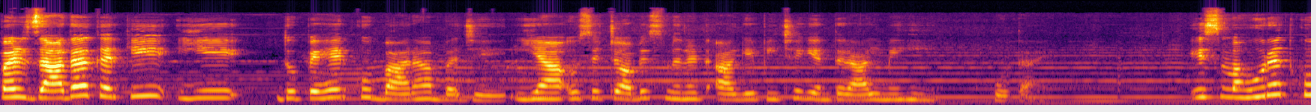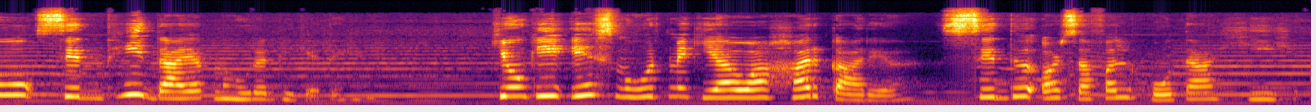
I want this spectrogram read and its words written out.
पर ज़्यादा करके ये दोपहर को 12 बजे या उसे 24 मिनट आगे पीछे के अंतराल में ही होता है। इस मुहूर्त को सिद्धिदायक मुहूर्त भी कहते हैं, क्योंकि इस मुहूर्त में किया हुआ हर कार्य सिद्ध और सफल होता ही है।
